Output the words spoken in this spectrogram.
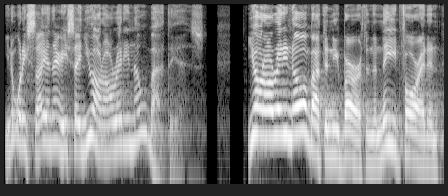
You know what he's saying there? He's saying, You ought to already know about this. You ought to already know about the new birth and the need for it and,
